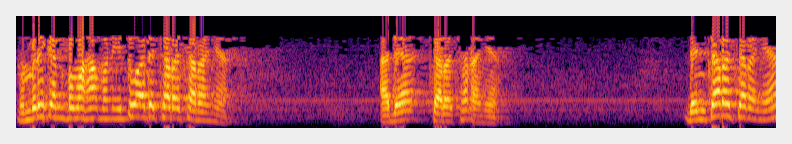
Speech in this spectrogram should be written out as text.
memberikan pemahaman itu ada cara-caranya. Ada cara-caranya. Dan cara-caranya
